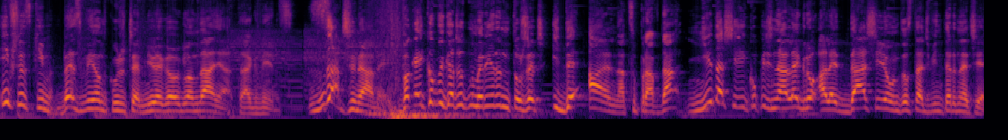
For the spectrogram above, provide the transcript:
i wszystkim bez wyjątku życzę miłego oglądania. Tak więc zaczynamy! Wakajkowy gadżet numer jeden to rzecz idealna, co prawda nie da się jej kupić na Allegro, ale da się ją dostać w internecie.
